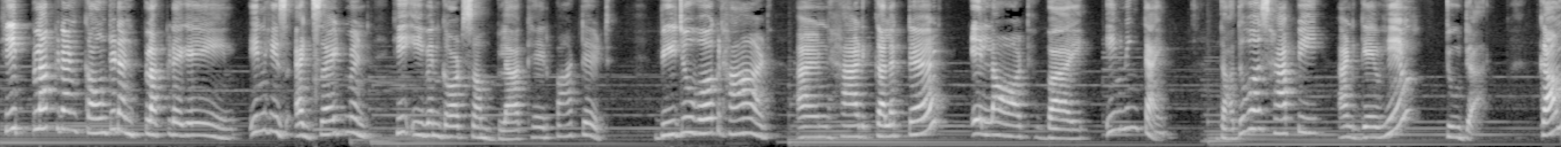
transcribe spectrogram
He plucked and counted and plucked again. In his excitement, he even got some black hair parted. Biju worked hard and had collected a lot by evening time. Dadu was happy and gave him two dimes. Come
